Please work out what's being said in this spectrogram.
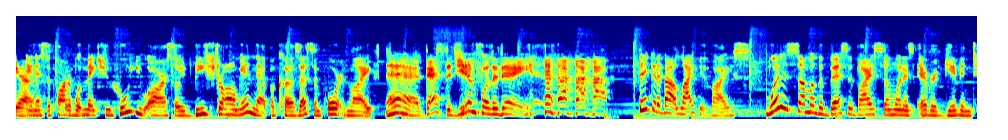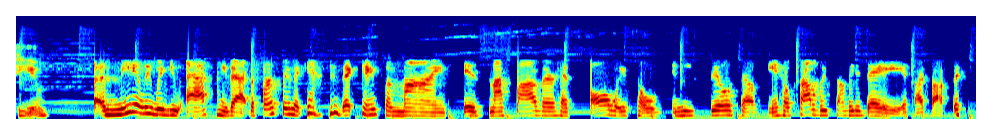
Yeah. And it's a part of what makes you who you are. So be strong in that because that's important. Like, ah, that's the gym for the day. Thinking about life advice. What is some of the best advice someone has ever given to you? Immediately when you asked me that, the first thing that came, that came to mind is my father has always told me, and he still tells me, and he'll probably tell me today if I talk to him,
